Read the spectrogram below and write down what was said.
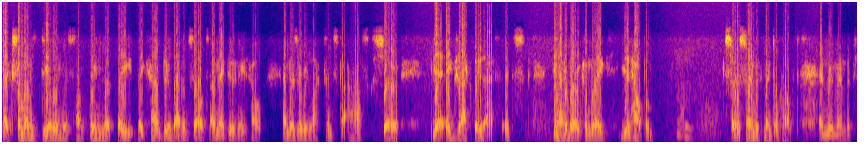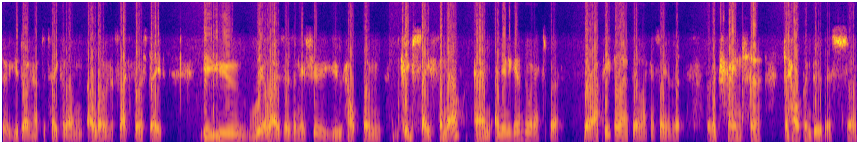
Like someone's dealing with something that they, they can't do by themselves, and they do need help, and there's a reluctance to ask. So, yeah, exactly that. It's you have a broken leg, you'd help them. Mm-hmm. So same with mental health. And remember too, you don't have to take it on alone. It's like first aid. You, you realize there's an issue, you help them keep safe for now, and, and then you get them to an expert. There are people out there, like I say, that, that are trained to, to help and do this. So.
